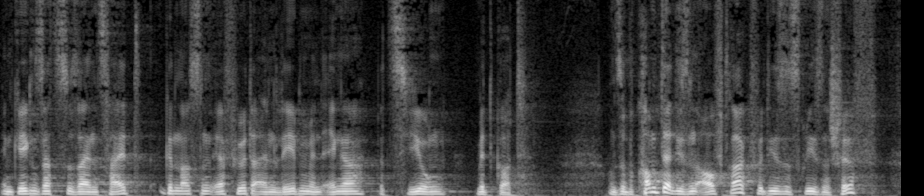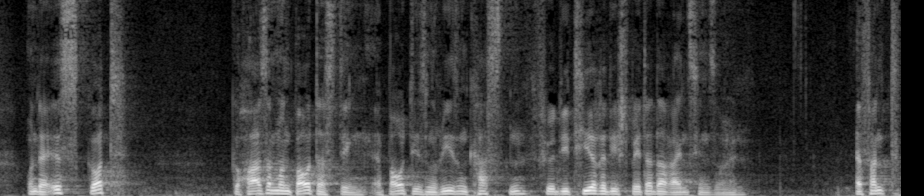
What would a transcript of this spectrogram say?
Im Gegensatz zu seinen Zeitgenossen, er führte ein Leben in enger Beziehung mit Gott. Und so bekommt er diesen Auftrag für dieses Riesenschiff und er ist Gott gehorsam und baut das Ding. Er baut diesen Riesenkasten für die Tiere, die später da reinziehen sollen. Er fand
